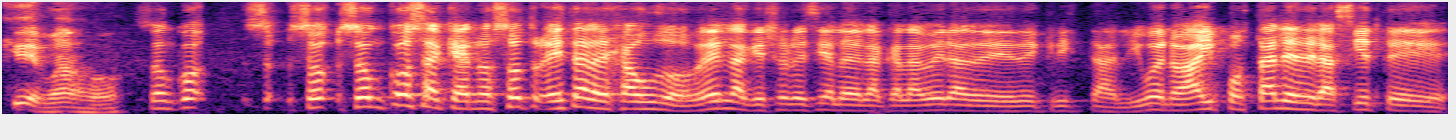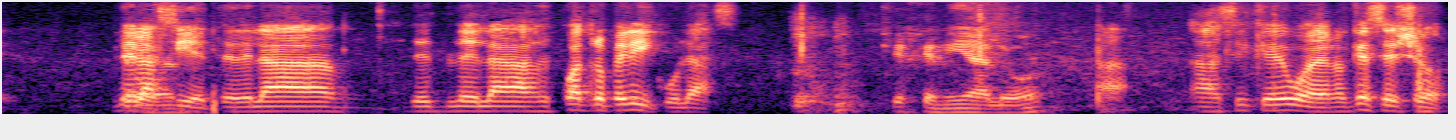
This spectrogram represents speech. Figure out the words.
Qué más, vos. Son, co- son, son cosas que a nosotros. Esta es la de House 2, ¿ven? La que yo decía, la de la calavera de, de cristal. Y bueno, hay postales de las siete. De las siete, de, la, de, de las cuatro películas. Qué genial, vos. Así que bueno, qué sé yo.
